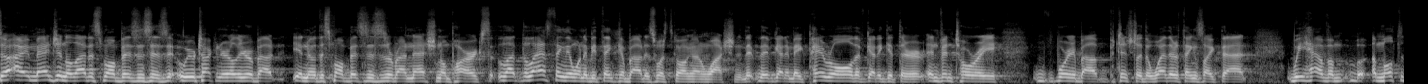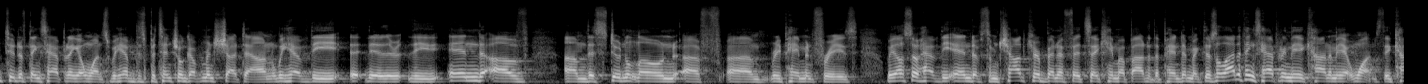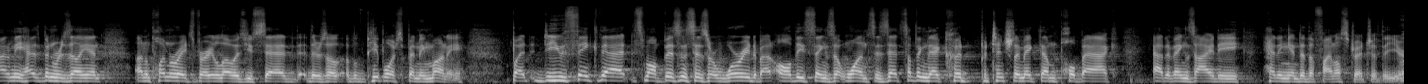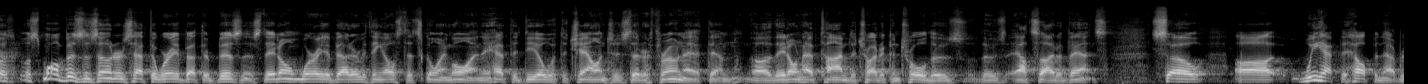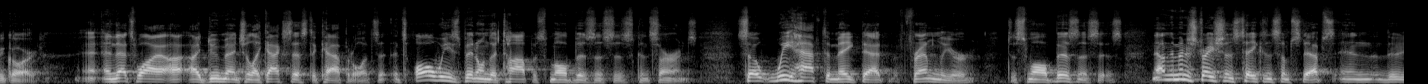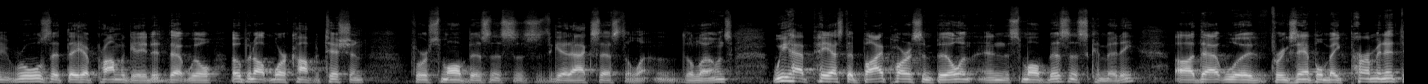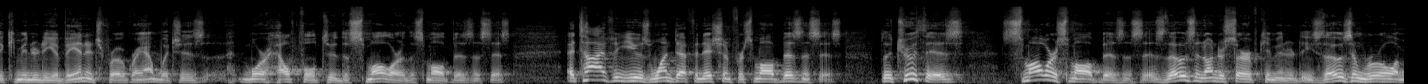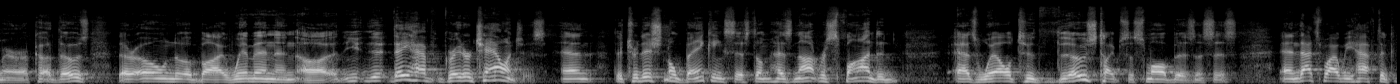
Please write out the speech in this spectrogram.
So I imagine a lot of small businesses. We were talking earlier about you know the small businesses around national parks. The last thing they want to be thinking about is what's going on in Washington. They've got to make payroll. They've got to get their inventory, worry about potentially the weather, things like that. We have a, a multitude of things happening at once. We have this potential government shutdown. We have the the, the end of um, the student loan uh, f- um, repayment freeze. We also have the end of some child care benefits that came up out of the pandemic. There's a lot of things happening in the economy at once. The economy has been resilient. Unemployment rate's very low, as you said. There's a, people are spending money. But do you think that small businesses are worried about all these things at once? Is that something that could potentially make them pull back out of anxiety heading into the final stretch of the year? Well, well, small business owners have to worry about their business. They don't worry about everything else that's going on. They have to deal with the challenges that are thrown at them. Uh, they don't have time to try to control those, those outside events. So uh, we have to help in that regard. And that's why I, do mention like access to capital. It's, it's always been on the top of small businesses' concerns. So we have to make that friendlier to small businesses. Now, the administration has taken some steps in the rules that they have promulgated that will open up more competition for small businesses to get access to, lo- to loans. We have passed a bipartisan bill in, in the Small Business Committee uh, that would, for example, make permanent the Community Advantage Program, which is more helpful to the smaller of the small businesses. At times, we use one definition for small businesses. But the truth is, smaller small businesses, those in underserved communities, those in rural America, those that are owned by women, and uh, they have greater challenges. And the traditional banking system has not responded as well to those types of small businesses. And that's why we have to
